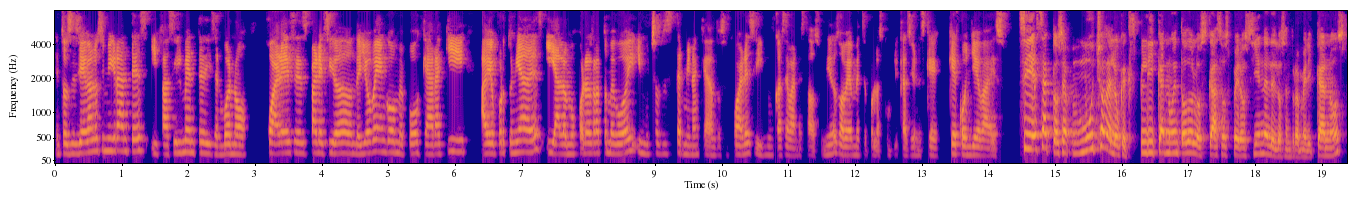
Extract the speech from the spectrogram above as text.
Entonces llegan los inmigrantes y fácilmente dicen, bueno, Juárez es parecido a donde yo vengo, me puedo quedar aquí, hay oportunidades y a lo mejor al rato me voy y muchas veces terminan quedándose en Juárez y nunca se van a Estados Unidos, obviamente por las complicaciones que, que conlleva eso. Sí, exacto. O sea, mucho de lo que explica, no en todos los casos, pero sí en el de los centroamericanos,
